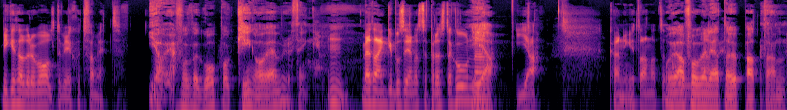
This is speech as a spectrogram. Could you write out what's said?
Vilket hade du valt i V751? ja jag får väl gå på King of Everything. Mm. Med tanke på senaste prestationen? Ja, Ja. Kan inget annat än och jag får väl äta upp att han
